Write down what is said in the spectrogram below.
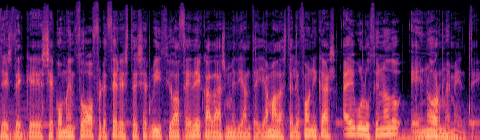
Desde que se comenzó a ofrecer este servicio hace décadas mediante llamadas telefónicas, ha evolucionado enormemente.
